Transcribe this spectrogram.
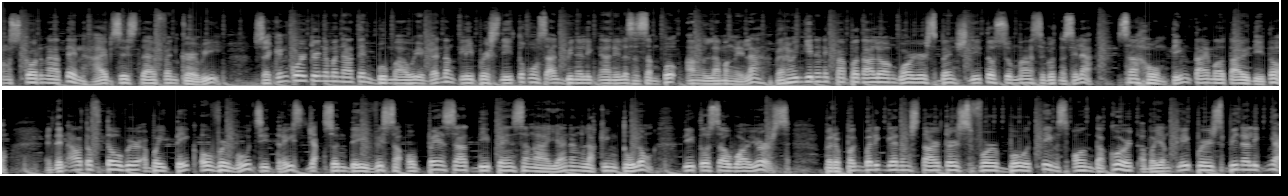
ang score natin. Hype si Stephen Curry. Second quarter naman natin bumawi agad ng Clippers dito kung saan binalik nga nila sa 10 ang lamang nila. Pero hindi na nagpapatalo ang Warriors bench dito sumasagot na sila sa home team timeout tayo dito. And then out of nowhere abay takeover mode si Trace Jackson Davis sa opensa at depensa nga yan ang laking tulong dito sa Warriors. Pero pagbalik nga ng starters for both teams on the court, abay ang Clippers binalik nga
